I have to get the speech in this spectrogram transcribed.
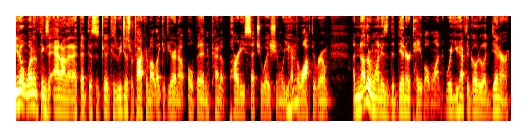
You know, one of the things to add on that, I think this is good because we just were talking about like if you're in an open kind of party situation where you have mm-hmm. to walk the room. Another one is the dinner table one where you have to go to a dinner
